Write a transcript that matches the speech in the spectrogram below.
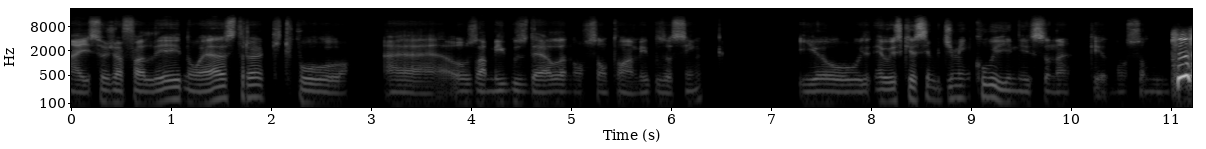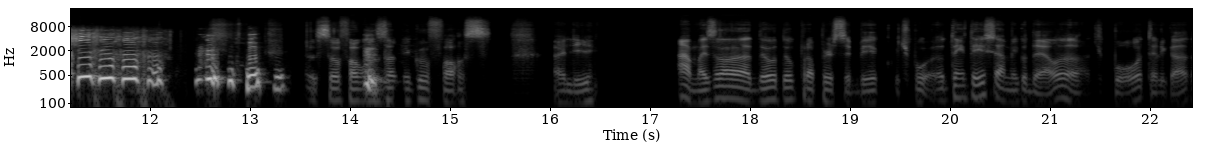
Ah, isso eu já falei no extra, que tipo, é, os amigos dela não são tão amigos assim. E eu, eu esqueci de me incluir nisso, né? Porque eu não sou. Eu sou o famoso amigo falso ali. Ah, mas ela deu, deu pra perceber. Tipo, eu tentei ser amigo dela de boa, tá ligado?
